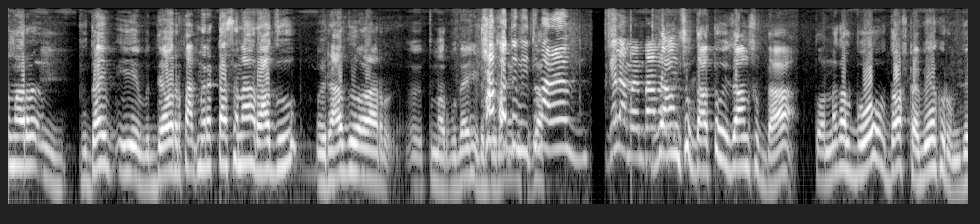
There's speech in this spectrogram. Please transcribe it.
তোমার বুধাই দেওয়ার পার্টনার একটা আছে না রাজু? ওই রাজু আর তোমার হেঁটে থাকো তুমি তোমার গেলাম বাবা। জানছো দা তুই জানছো দা। তোর নাগাল বউ দশটা বিয়ে করুম যে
